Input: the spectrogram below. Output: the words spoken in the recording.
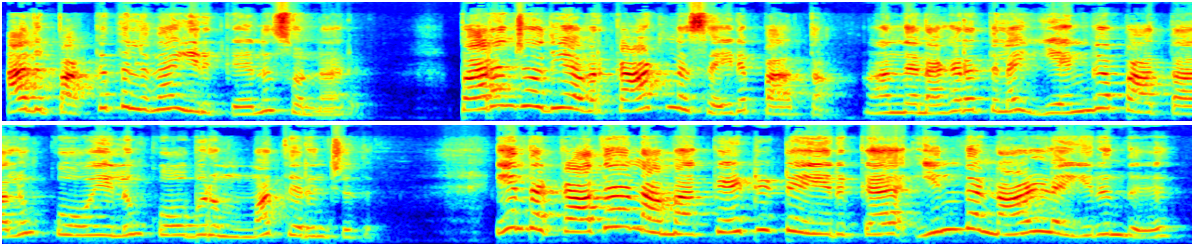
அது பக்கத்துல தான் இருக்குன்னு சொன்னாரு. பரஞ்சோதி அவர் காட்டின சைடு பார்த்தான். அந்த நகரத்துல எங்க பார்த்தாலும் கோயிலும் கோபுரமுமா தெரிஞ்சது. இந்த கதை நாம கேட்டுட்டு இருக்க இந்த நாள்ல இருந்து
